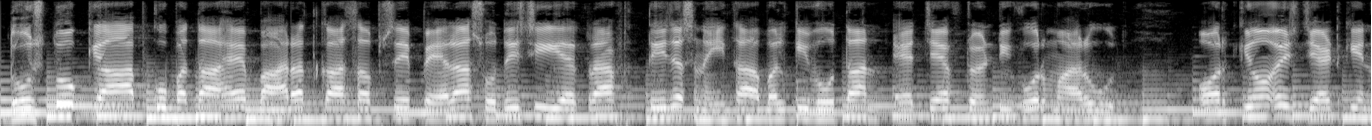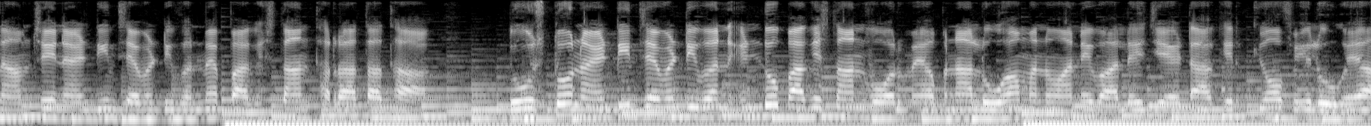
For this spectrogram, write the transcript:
दोस्तों, क्या आपको पता है, भारत का सबसे पहला स्वदेशी एयरक्राफ्ट तेजस नहीं था, बल्कि वो था H F twenty four Marut और क्यों इस जेट के नाम से 1971 में पाकिस्तान थर्राता था? दोस्तों 1971 इंडो पाकिस्तान वॉर में अपना लोहा मनवाने वाले जेट आखिर क्यों फेल हो गया?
